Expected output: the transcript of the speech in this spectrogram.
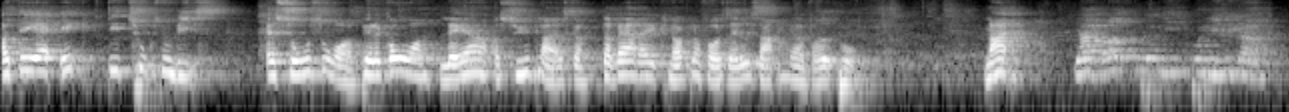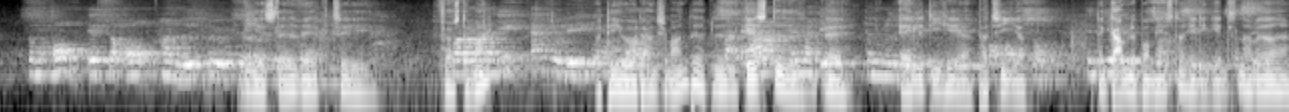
Og det er ikke de tusindvis af sosuer, pædagoger, lærere og sygeplejersker, der hver dag knokler for os alle sammen, jeg er vred på. Nej, jeg er vred på de politikere, som år efter år har nedprioriteret. Vi er stadigvæk til 1. maj, og det er jo et arrangement, der er blevet gæstet af alle de her partier. Den gamle borgmester, Henning Jensen, har været her.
